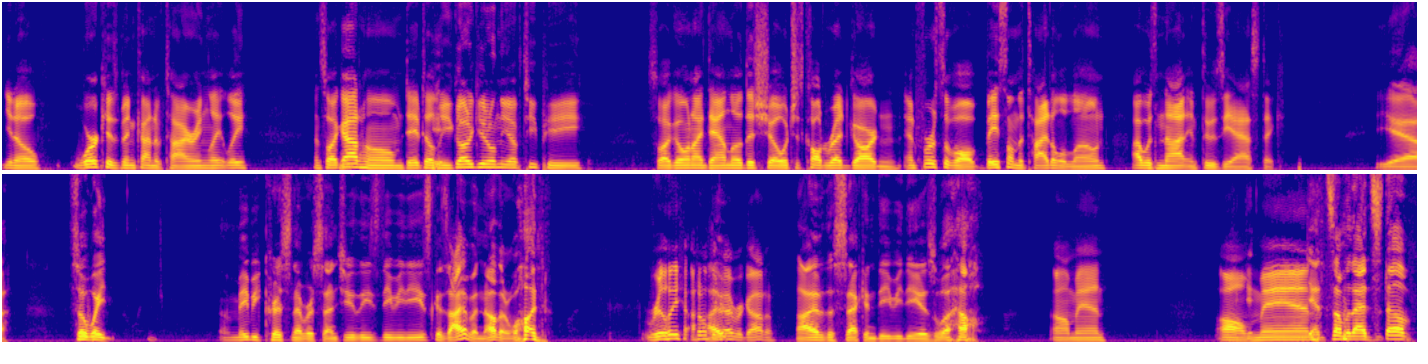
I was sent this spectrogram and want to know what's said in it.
you know, work has been kind of tiring lately, and so I got home. Dave tells me you got to get on the FTP. So I go and I download this show, which is called Red Garden. And first of all, based on the title alone, I was not enthusiastic. Yeah. So wait, uh, maybe Chris never sent you these DVDs because I have another one. Really, I don't think I, I- ever got them. I have the second DVD as well. Oh man. Oh Get- man. Get some of that stuff.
